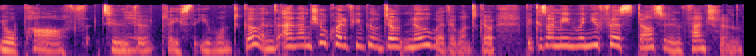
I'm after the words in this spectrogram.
your path to Yeah. the place that you want to go and and I'm sure quite a few people don't know where they want to go because I mean when you first started in fashion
